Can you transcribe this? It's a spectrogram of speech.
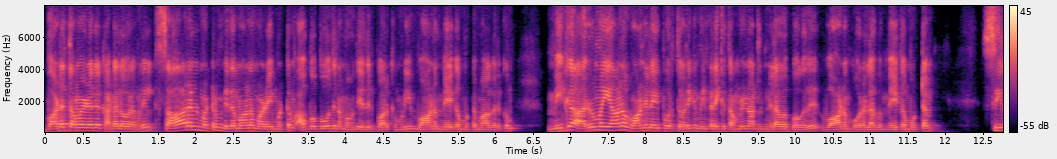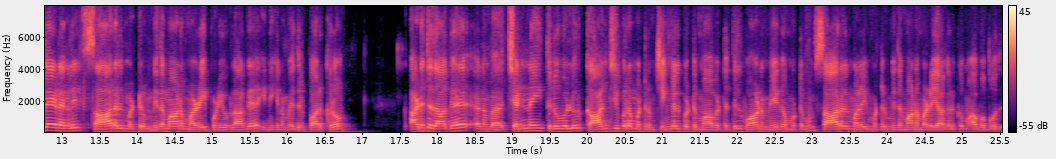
வட தமிழக கடலோரங்களில் சாரல் மற்றும் மிதமான மழை மட்டும் அவ்வப்போது நம்ம வந்து எதிர்பார்க்க முடியும். வானம் மேகமூட்டமாக இருக்கும். மிக அருமையான வானிலை பொறுத்த வரைக்கும் இன்றைக்கு தமிழ்நாட்டில் நிலவ போகுது. வானம் ஓரளவு மேகமூட்டம். சில இடங்களில் சாரல் மற்றும் மிதமான மழை பொழிவுகளாக இன்னைக்கு நம்ம எதிர்பார்க்கிறோம். அடுத்ததாக நம்ம சென்னை திருவள்ளூர் காஞ்சிபுரம் மற்றும் செங்கல்பட்டு மாவட்டத்தில் வான மேகமூட்டமும் சாரல் மழை மற்றும் மிதமான மழையாக இருக்கும் அவ்வப்போது.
